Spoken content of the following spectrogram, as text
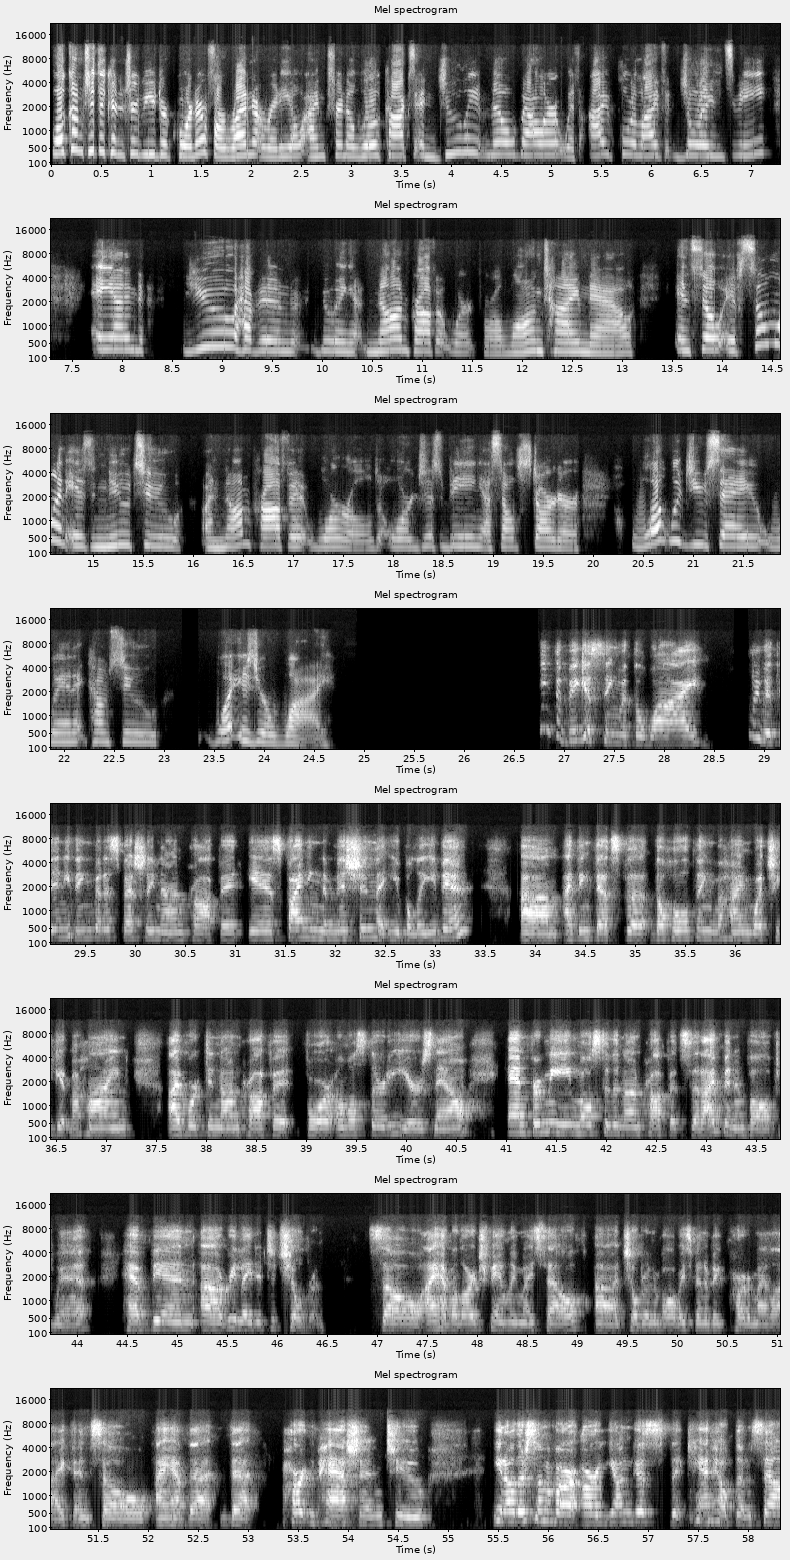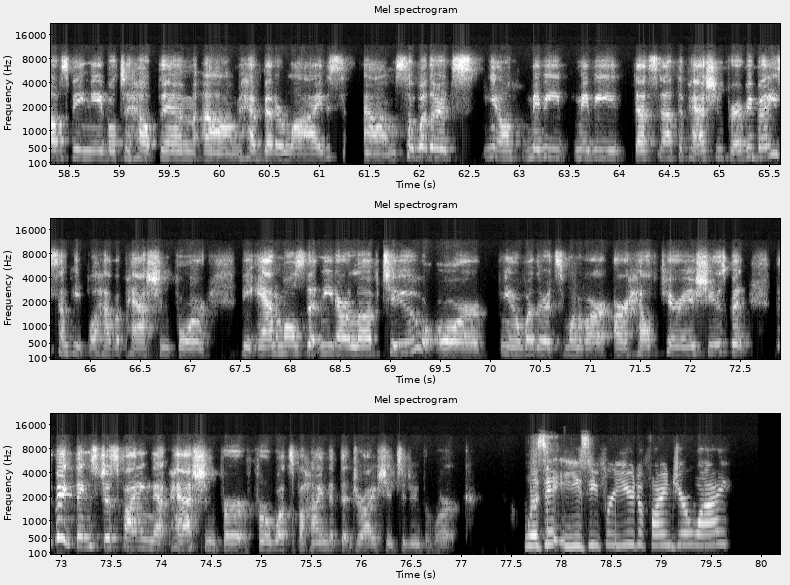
Welcome to the Contributor Corner for Run Radio. I'm Trina Wilcox and Julie Milbauer with I4 Life joins me. And you have been doing nonprofit work for a long time now. And so, if someone is new to a nonprofit world or just being a self starter, what would you say when it comes to what is your why? I think the biggest thing with the why with anything, but especially nonprofit, is finding the mission that you believe in. Um, I think that's the the whole thing behind what you get behind. I've worked in nonprofit for almost 30 years now, and for me, most of the nonprofits that I've been involved with have been uh, related to children. So I have a large family myself. Uh, children have always been a big part of my life, and so I have that that heart and passion to you know, there's some of our, our youngest that can't help themselves, being able to help them um, have better lives. Um, so whether it's, you know, maybe maybe that's not the passion for everybody. Some people have a passion for the animals that need our love too, or you know, whether it's one of our our healthcare issues. But the big thing is just finding that passion for for what's behind it that drives you to do the work. Was it easy for you to find your why?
